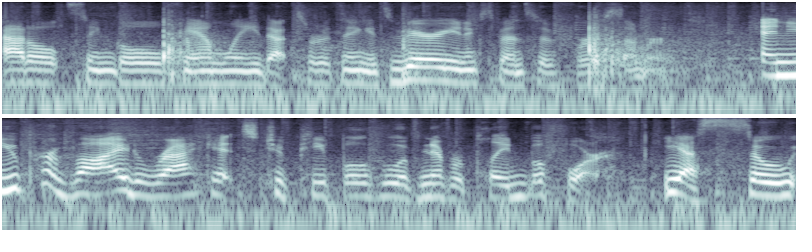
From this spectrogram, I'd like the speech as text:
adult, single, family, that sort of thing. It's very inexpensive for a summer. And you provide rackets to people who have never played before. Yes, so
